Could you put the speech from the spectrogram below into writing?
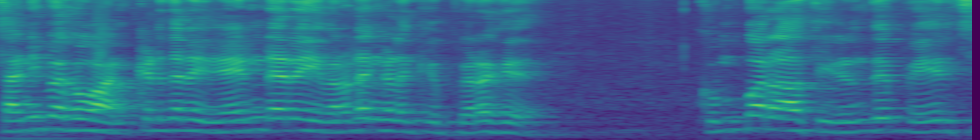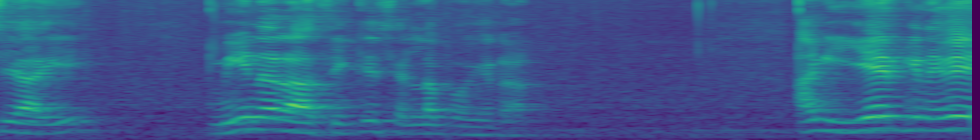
சனி பகவான் கிட்டத்தட்ட இரண்டரை வருடங்களுக்கு பிறகு கும்பராசியிலிருந்து பயிற்சியாகி மீன ராசிக்கு செல்ல போகிறார். அங்கே ஏற்கனவே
